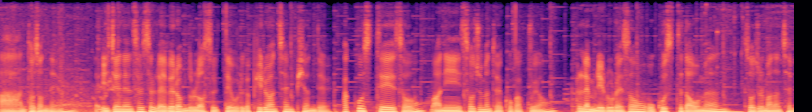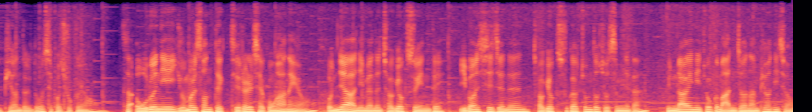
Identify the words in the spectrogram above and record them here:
아, 안 터졌네요. 이제는 슬슬 레벨업 눌렀을 때 우리가 필요한 챔피언들 하코스트에서 많이 써주면 될 것 같고요. 할렘 리롤에서 오코스트 나오면 써줄 만한 챔피언들도 집어주고요. 자, 오른이 유물 선택지를 제공하네요. 좋냐 아니면은 저격수인데 이번 시즌은 저격수가 좀 더 좋습니다. 뒷라인이 조금 안전한 편이죠.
